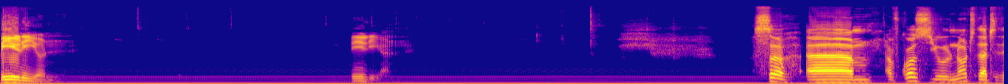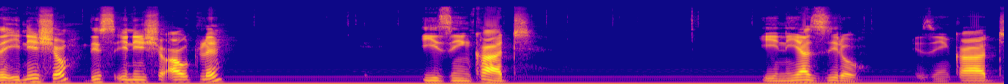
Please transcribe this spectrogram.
billion. Billion so um, of course you'll note that the initial this initial outlay is incurred in year zero. Is incurred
